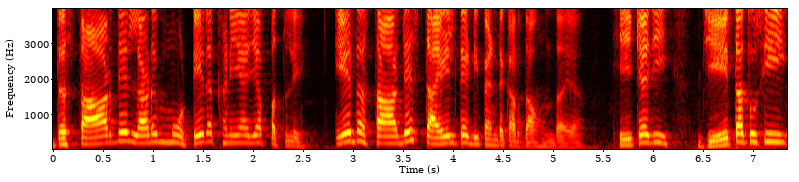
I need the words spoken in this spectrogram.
ਦਸਤਾਰ ਦੇ ਲੜ ਮੋਟੇ ਰੱਖਣੇ ਆ ਜਾਂ ਪਤਲੇ? ਇਹ ਦਸਤਾਰ ਦੇ ਸਟਾਈਲ ਤੇ ਡਿਪੈਂਡ ਕਰਦਾ ਹੁੰਦਾ ਆ। ਠੀਕ ਹੈ ਜੀ। ਜੇ ਤਾਂ ਤੁਸੀਂ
